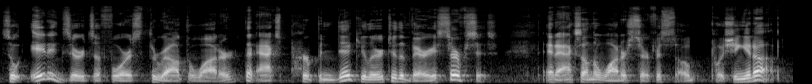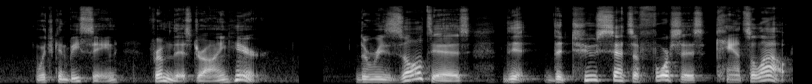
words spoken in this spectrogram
So it exerts a force throughout the water that acts perpendicular to the various surfaces. It acts on the water surface, so pushing it up, which can be seen from this drawing here. The result is that the two sets of forces cancel out.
